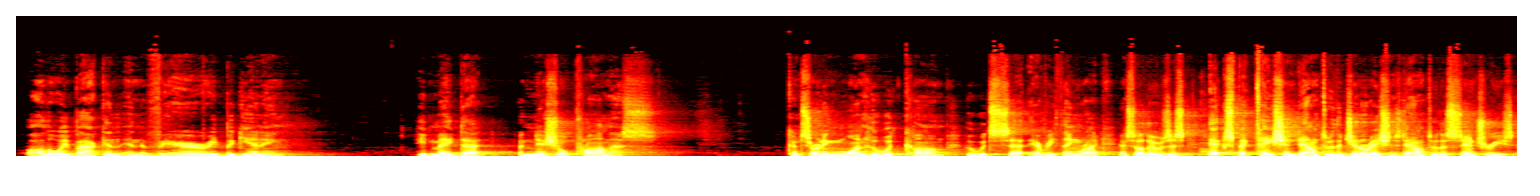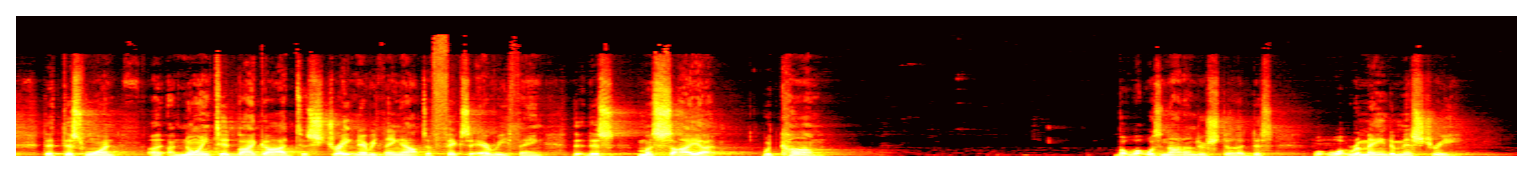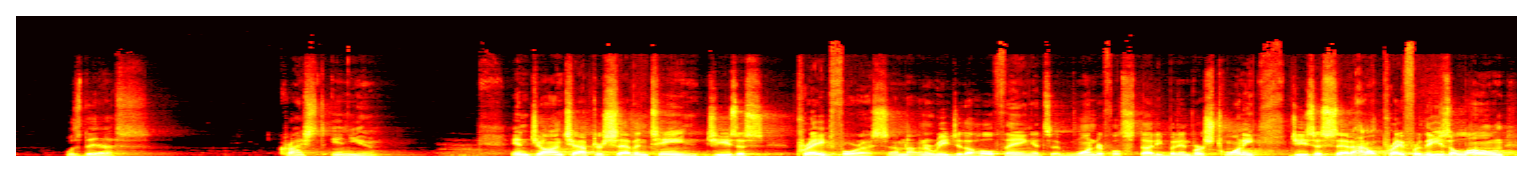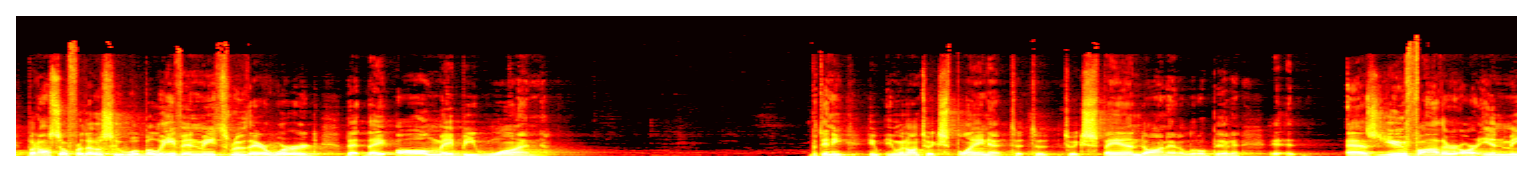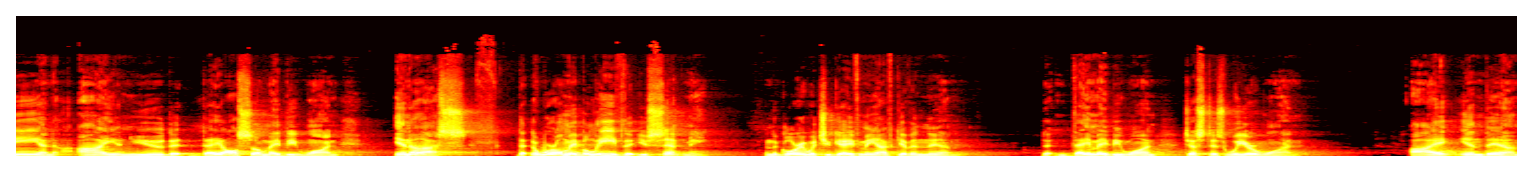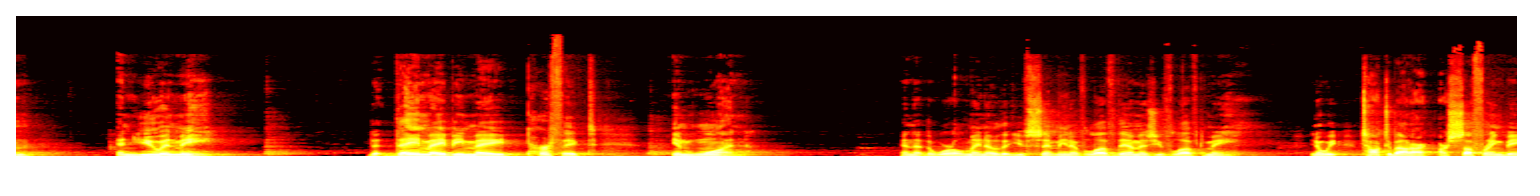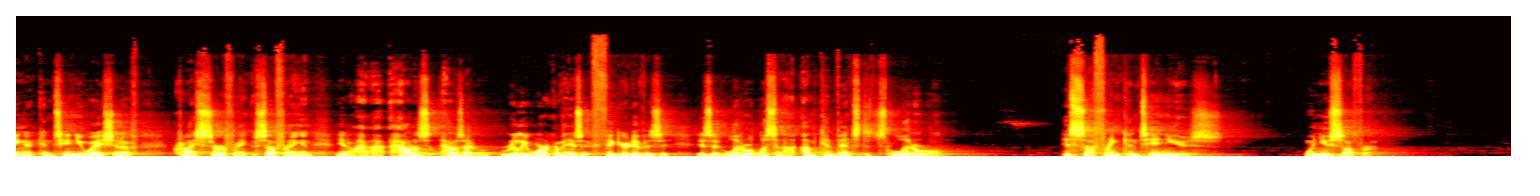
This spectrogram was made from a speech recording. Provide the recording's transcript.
All the way back in, in the very beginning, He'd made that initial promise concerning one who would come, who would set everything right. And so there was this expectation down through the generations, down through the centuries, that this one, uh, anointed by God to straighten everything out, to fix everything, that this Messiah would come. But what was not understood, this, what remained a mystery, was this Christ in you. In John chapter 17, Jesus prayed for us. I'm not going to read you the whole thing, it's a wonderful study. But in verse 20, Jesus said, I don't pray for these alone, but also for those who will believe in me through their word, that they all may be one. But then he, he, he went on to explain it, to, to, to expand on it a little bit. Uh, as you, Father, are in me and I in you, that they also may be one in us that the world may believe that you sent me. And the glory which you gave me, I've given them, that they may be one just as we are one. I in them, and you in me, that they may be made perfect in one, and that the world may know that you've sent me and have loved them as you've loved me. You know, we talked about our, our suffering being a continuation of Christ's suffering, suffering and you know how does how does that really work? I mean, is it figurative? Is it is it literal? Listen, I, I'm convinced it's literal. His suffering continues when you suffer.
